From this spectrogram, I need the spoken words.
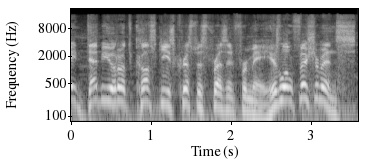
right, Debbie Rutkowski's Christmas present for me. Here's Little Fisherman's.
